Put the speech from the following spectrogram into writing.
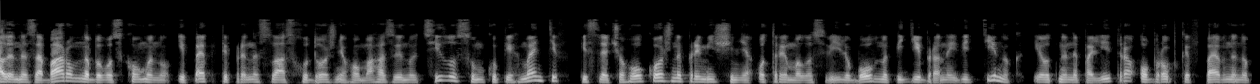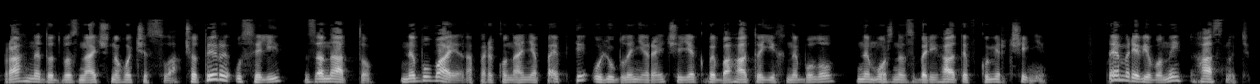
Але незабаром на Бивоскомину і Пеппі принесла з художнього магазину цілу сумку пігментів, після чого кожне приміщення отримало свій любовно підібраний відтінок, і от не палітра обробки впевнено прагне до двозначного числа. Чотири у селі занадто. Не буває на переконання Пеппі улюблені речі, якби багато їх не було, не можна зберігати в комірчині. В темряві вони гаснуть.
